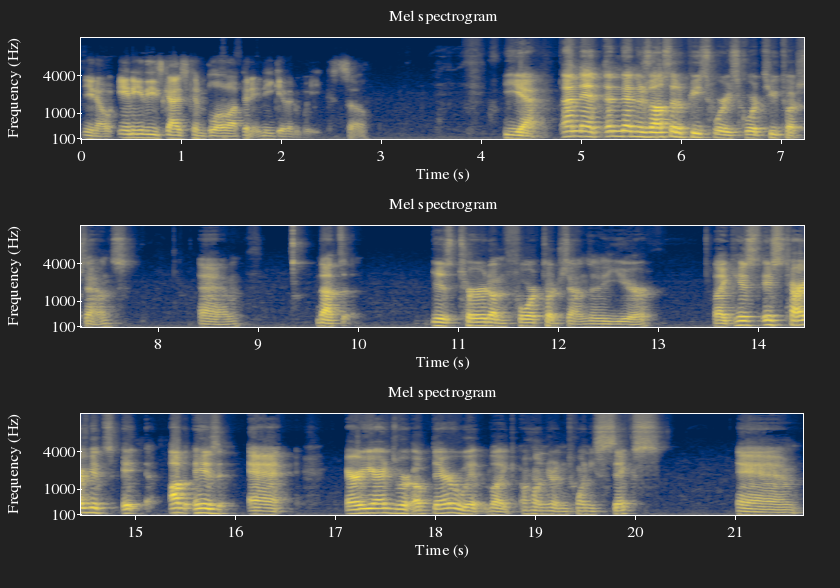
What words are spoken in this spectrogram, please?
You know, any of these guys can blow up in any given week. So yeah, and then and then there's also the piece where he scored two touchdowns. Um, that's his third on four touchdowns of the year. Like his his targets, it, his uh, air yards were up there with like 126, um,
